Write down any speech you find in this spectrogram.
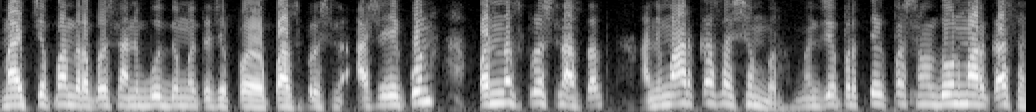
मॅथचे पंधरा प्रश्न आणि बुद्धिमत्तेचे प- पाच प्रश्न. असे एकूण पन्नास प्रश्न असतात आणि मार्क असतात शंभर. म्हणजे प्रत्येक प्रश्नाला दोन मार्क असतात.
